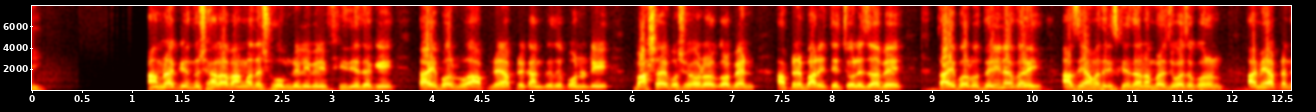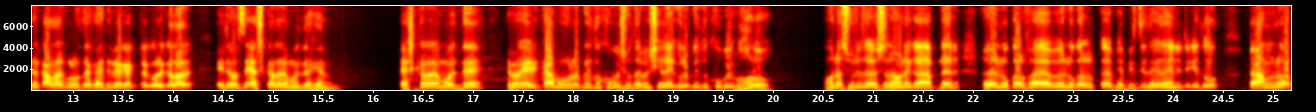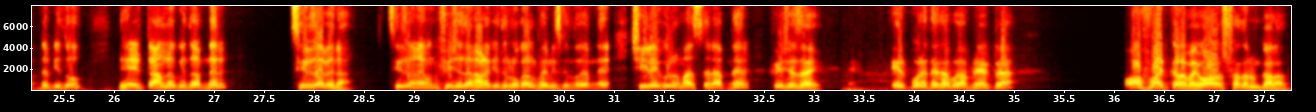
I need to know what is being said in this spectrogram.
আমরা কিন্তু সারা বাংলাদেশ হোম ডেলিভারি ফ্রি দিয়ে থাকি। তাই বলব, আপনি আপনার কাঙ্ক্ষিত পণ্যটি বাসায় বসে অর্ডার করবেন, আপনার বাড়িতে চলে যাবে। তাই বলব, দেরি না করে আজই আমাদের স্ক্রিনে দেওয়া নাম্বারে যোগাযোগ করুন। আমি আপনাদের কালারগুলো দেখাই দেবো এক একটা করে কালার এটা হচ্ছে অ্যাশ কালারের মধ্যে, দেখেন। অ্যাশ কালারের মধ্যে এবং এই কাপড়গুলো কিন্তু খুবই সুন্দর এবং সেলাইগুলো কিন্তু খুবই ঘন। ঘন ছুটে না অনেক আপনার লোকাল লোকাল ফেব্রিক দিয়ে থাকে, দেখেন। এটা কিন্তু টানলেও আপনার কিন্তু টানলেও কিন্তু আপনার ছিঁড়ে যাবে না। ছিঁড়ে যাবে না এবং ফেসে যায় না। অনেক কিন্তু লোকাল ফেব্রিক কিন্তু আপনার সেলাইগুলোর মাঝখানে আপনার ফেসে যায়। এরপরে দেখাবো আপনি একটা অফ হোয়াইট কালার ভাই, অসাধারণ কালার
